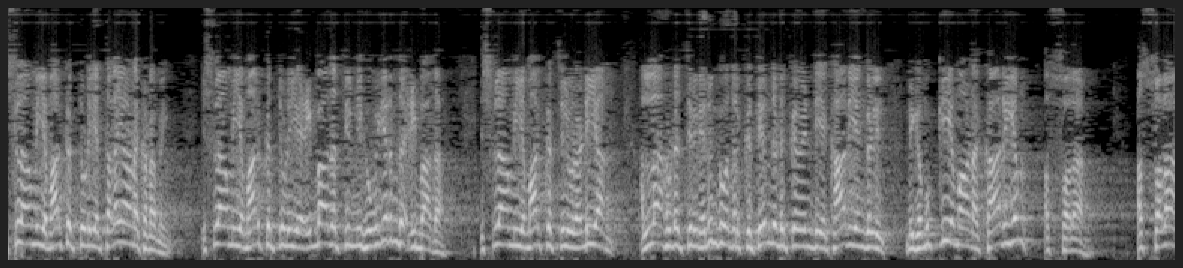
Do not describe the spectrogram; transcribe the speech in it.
இஸ்லாமிய மார்க்கத்துடைய தலையான கடமை. இஸ்லாமிய மார்க்கத்துடைய இபாதத்தில் மிக உயர்ந்த இபாதா. இஸ்லாமிய மார்க்கத்தில் ஒரு அடியான் அல்லாஹுடத்தில் நெருங்குவதற்கு தேர்ந்தெடுக்க வேண்டிய காரியங்களில் மிக முக்கியமான காரியம் அஸ்வலா அஸ்வலா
